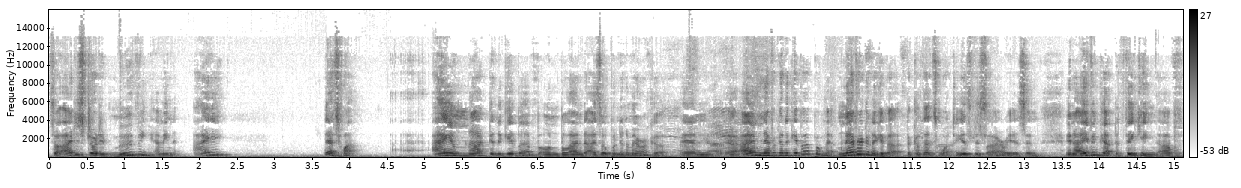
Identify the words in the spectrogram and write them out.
so I just started moving. I mean, I. That's why I am not going to give up on Blind Eyes Open in America, and uh, I'm never going to give up on that. Never going to give up because that's what His desire is. And and I even got to thinking of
